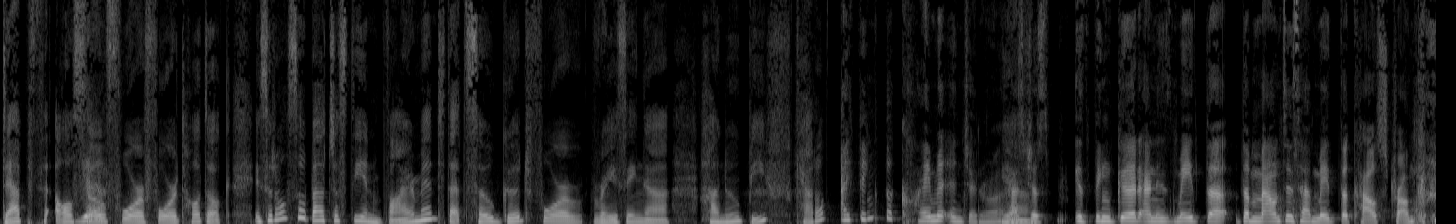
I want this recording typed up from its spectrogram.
depth also for for Todok. Is it also about just the environment that's so good for raising uh, Hanu beef cattle? I think the climate in general has just it's been good and has made the the mountains have made the cows stronger.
